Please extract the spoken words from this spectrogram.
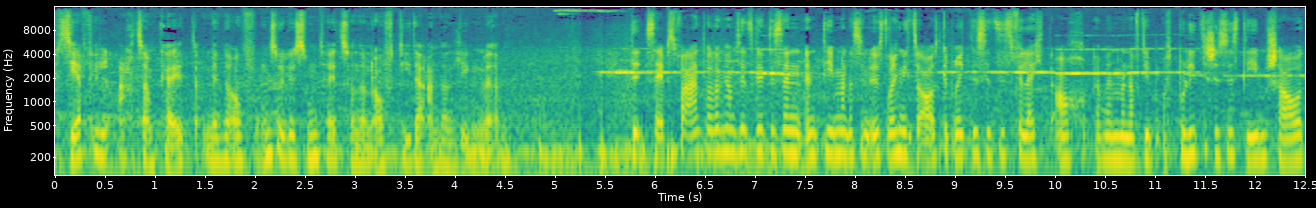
sehr viel Achtsamkeit nicht nur auf unsere Gesundheit, sondern auf die der anderen legen werden. Selbstverantwortung haben Sie jetzt gesagt, ist ein, ein, Thema, das in Österreich nicht so ausgeprägt ist. Jetzt ist vielleicht auch, wenn man auf, die, auf das politische System schaut,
